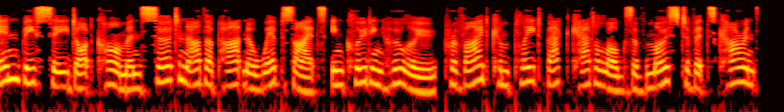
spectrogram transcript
NBC.com and certain other partner websites including Hulu provide complete back catalogs of most of its current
